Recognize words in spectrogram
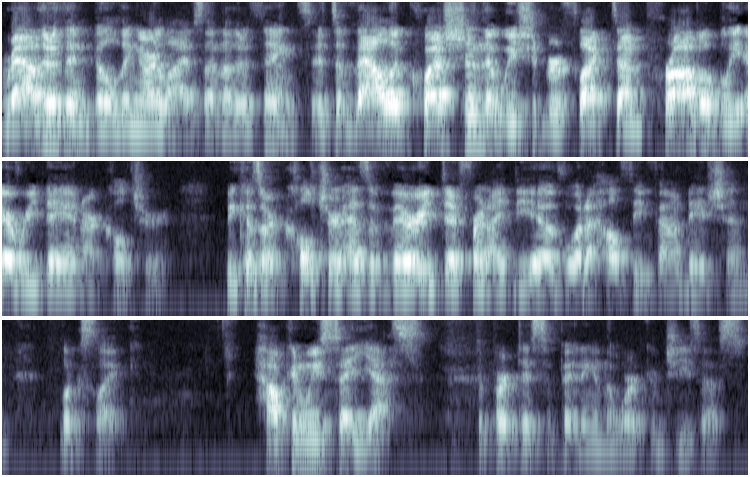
rather than building our lives on other things. It's a valid question that we should reflect on probably every day in our culture, because our culture has a very different idea of what a healthy foundation looks like. How can we say yes to participating in the work of Jesus?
